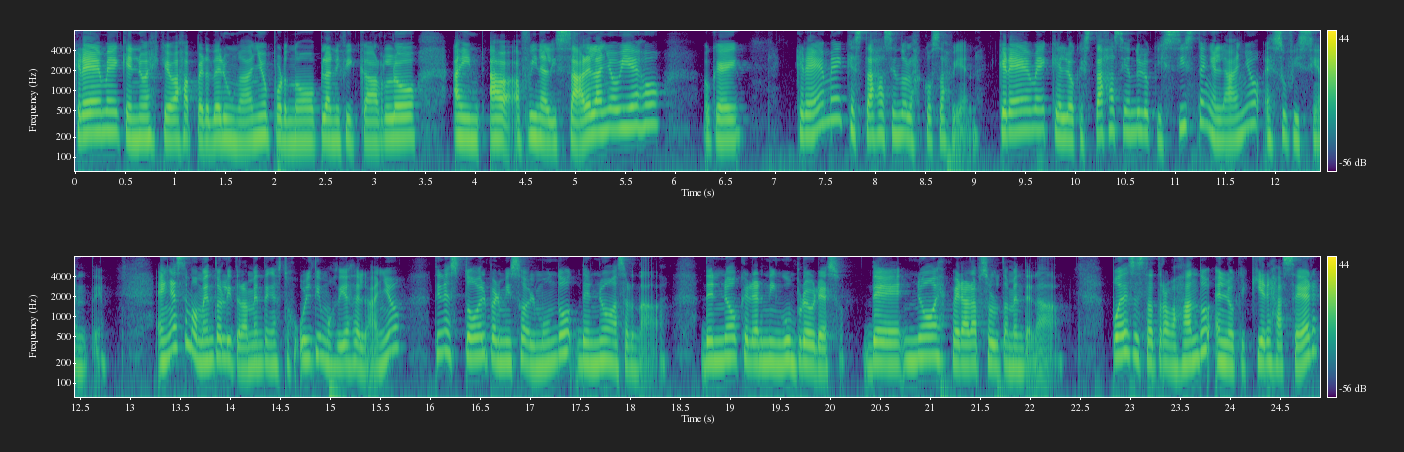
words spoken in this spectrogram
Créeme que no es que vas a perder un año por no planificarlo a, a finalizar el año viejo, ¿ok? Créeme que estás haciendo las cosas bien. Créeme que lo que estás haciendo y lo que hiciste en el año es suficiente. En este momento, literalmente en estos últimos días del año, tienes todo el permiso del mundo de no hacer nada, de no querer ningún progreso, de no esperar absolutamente nada. Puedes estar trabajando en lo que quieres hacer,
